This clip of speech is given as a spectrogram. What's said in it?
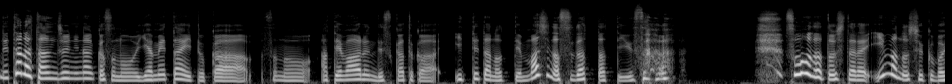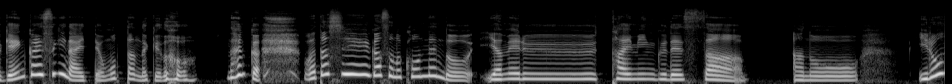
でただ単純になんかその辞めたいとかその当てはあるんですかとか言ってたのってマジな素だったっていうさ。そうだとしたら今の職場限界すぎないって思ったんだけど なんか私がその今年度辞めるタイミングでさあのいろんな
